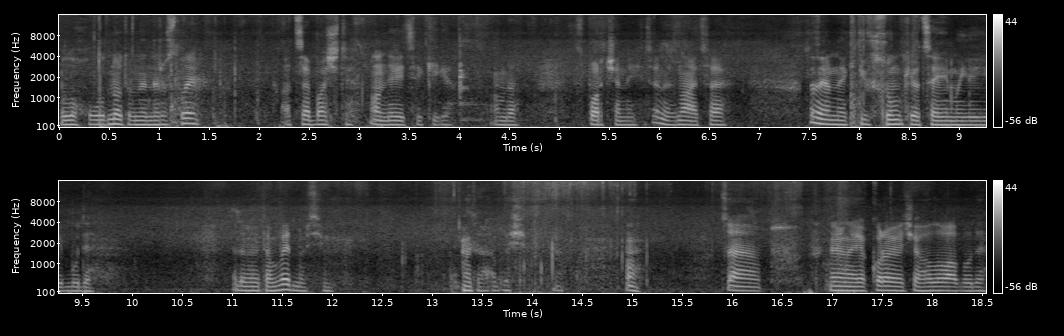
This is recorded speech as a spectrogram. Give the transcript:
було холодно, то вони не росли. А це бачите, он дивіться, який я. Он де спорчений. Це не знаю, це, це мабуть, як пів сумки оцеї моєї буде. Я думаю, там видно всім. А ближче. О, це, мабуть, як коров'яча голова буде.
